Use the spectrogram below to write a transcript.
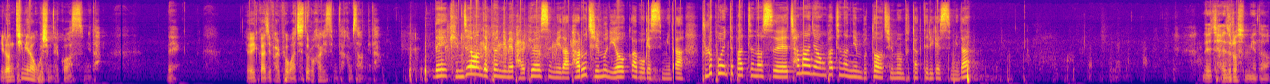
이런 팀이라고 보시면 될 것 같습니다. 네. 여기까지 발표 마치도록 하겠습니다. 감사합니다. 네, 김재원 대표님의 발표였습니다. 바로 질문 이어가 보겠습니다. 블루포인트 파트너스의 차만영 파트너님부터 질문 부탁드리겠습니다. 네, 잘 들었습니다.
